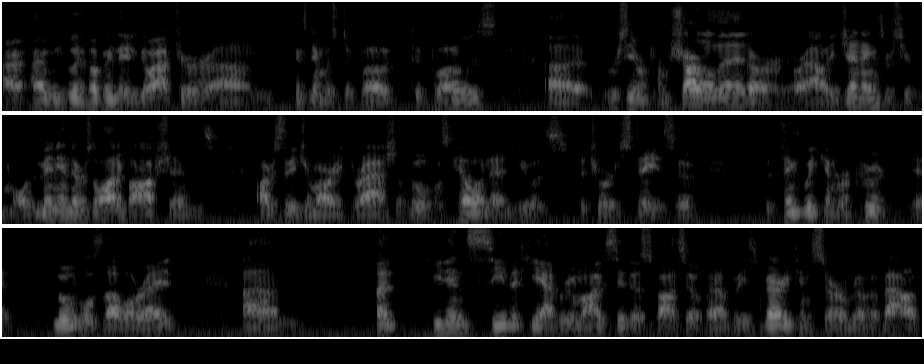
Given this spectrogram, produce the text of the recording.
I, I was really hoping they'd go after um, his name was DuBose, uh, receiver from Charlotte, or, or Ali Jennings, receiver from Old Dominion. There was a lot of options. Obviously, Jamari Thrash at Louisville was killing it, and he was at Georgia State, so I think we can recruit at Louisville's level, right? Um, but he didn't see that he had room. Obviously, those spots open up, but he's very conservative about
